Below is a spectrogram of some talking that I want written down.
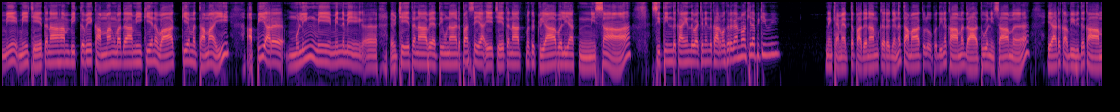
මේ මේ චේතනාහම් භික්කවේ කම්මං වදාමි කියන වාක්‍යම තමයි අපි අර මුලින් මේ මෙන්න මේ චේතනාව ඇති වුණාට පස්සේ ඒ චේතනාත්මක ක්‍රියාවලියක් නිසා සිතින්ද කයින්ද වචනින්ද කර්ම කරගන්නවා කියලා අපි කිව්වේ. දැන් කැමැත්ත පදනම් කරගෙන තමා තුළ උපදින කාම ධාතුව නිසාම එයාට විවිධ කාම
